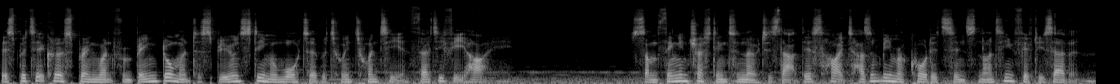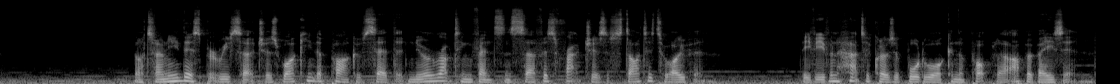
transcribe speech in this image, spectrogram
This particular spring went from being dormant to spewing steam and water between 20 and 30 feet high. Something interesting to note is that this height hasn't been recorded since 1957. Not only this, but researchers working at the park have said that new erupting vents and surface fractures have started to open. They've even had to close a boardwalk in the Poplar Upper Basin.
